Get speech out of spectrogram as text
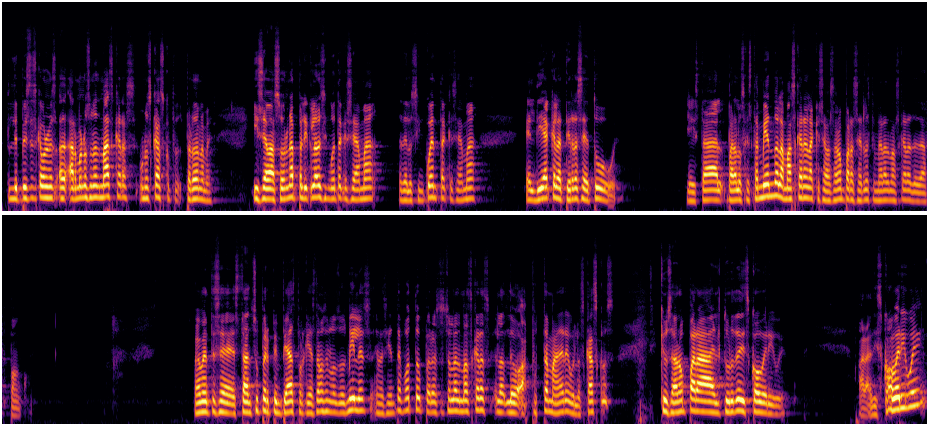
Entonces le pides, cabrones, a- ármanos unas máscaras, unos cascos, p- perdóname. Y se basó en una película de los 50 que se llama, de los 50, que se llama El día que la Tierra se detuvo, güey. Y ahí está, para los que están viendo, la máscara en la que se basaron para hacer las primeras máscaras de Daft Punk. Obviamente se, están súper pimpeadas porque ya estamos en los 2000 en la siguiente foto, pero estas son las máscaras, la- ah, puta madre, güey, los cascos que usaron para el tour de Discovery, güey. Ahora, Discovery, güey,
